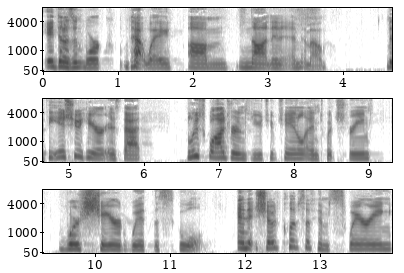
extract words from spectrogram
it doesn't work that way um not in an mmo but the issue here is that blue squadron's youtube channel and twitch streams were shared with the school. And it showed clips of him swearing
